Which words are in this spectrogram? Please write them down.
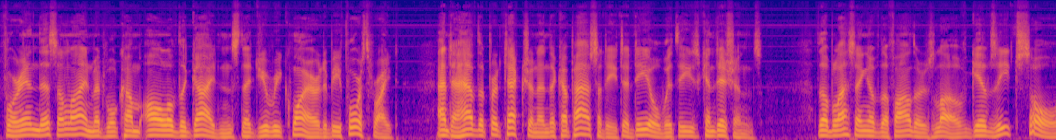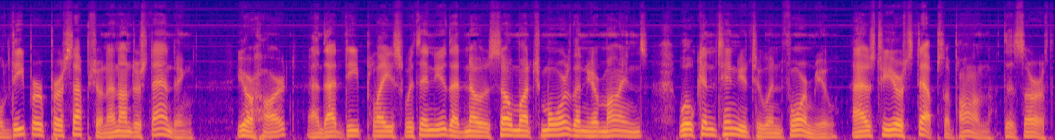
for in this alignment will come all of the guidance that you require to be forthright and to have the protection and the capacity to deal with these conditions. The blessing of the Father's love gives each soul deeper perception and understanding. Your heart, and that deep place within you that knows so much more than your minds, will continue to inform you as to your steps upon this earth.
